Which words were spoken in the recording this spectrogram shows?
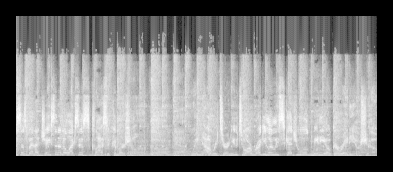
This has been a Jason and Alexis classic commercial. We now return you to our regularly scheduled mediocre radio show.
